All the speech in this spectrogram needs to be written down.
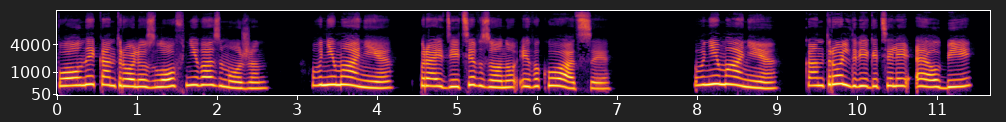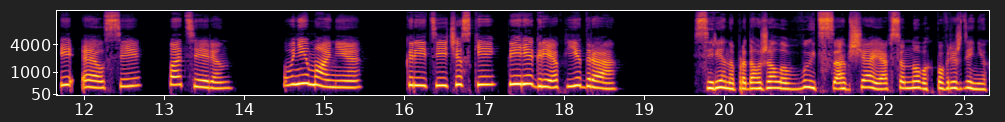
Полный контроль узлов невозможен! Внимание! Пройдите в зону эвакуации. Внимание! Контроль двигателей LB и LC потерян. Внимание! Критический перегрев ядра. Сирена продолжала выть, сообщая о все новых повреждениях.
